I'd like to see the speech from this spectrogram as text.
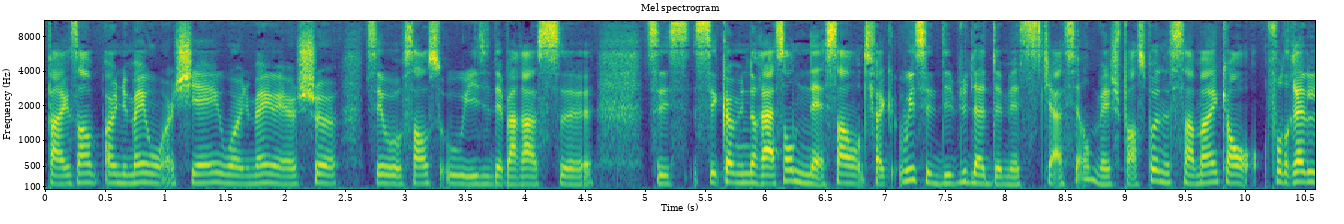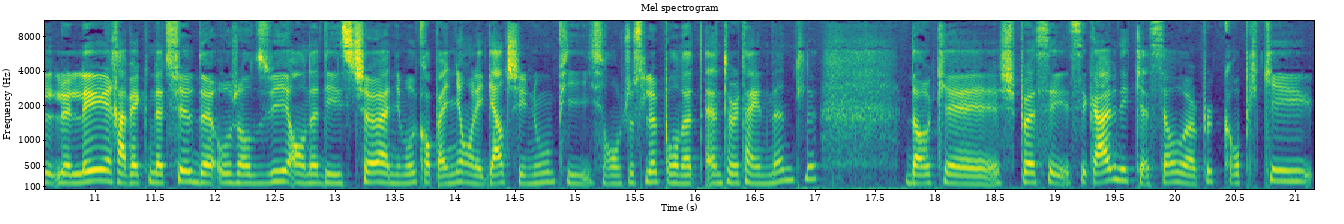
par exemple, un humain ou un chien ou un humain et un chat. C'est au sens où ils se débarrassent. c'est, comme une relation naissante. Fait que oui, c'est le début de la domestication, mais je pense pas nécessairement qu'on faudrait le lire avec notre fil de aujourd'hui. On a des chats, animaux de compagnie, on les garde chez nous, puis ils sont juste là pour notre entertainment. Là. Donc, euh, je sais pas, c'est, c'est quand même des questions un peu compliquées.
